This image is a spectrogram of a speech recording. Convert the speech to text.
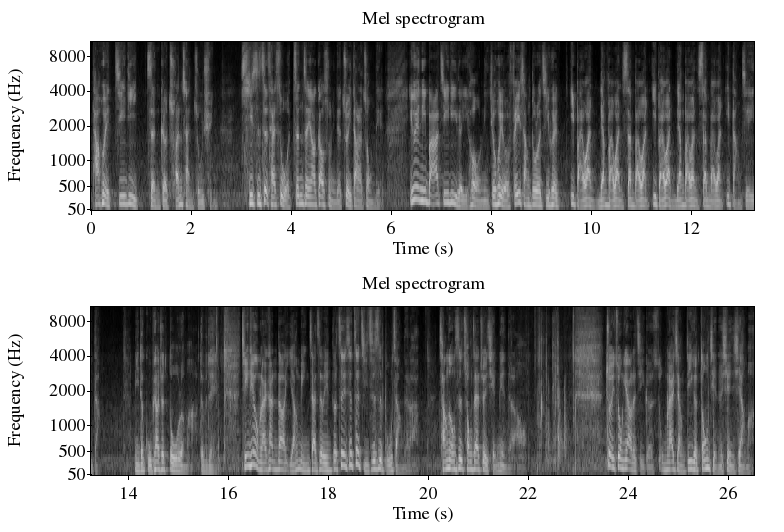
它会激励整个船产族群。其实这才是我真正要告诉你的最大的重点，因为你把它激励了以后，你就会有非常多的机会，一百万、两百万、三百万、一百万、两百万、三百万，一档接一档，你的股票就多了嘛，对不对？今天我们来看到阳明在这边，都这这这几只是补涨的啦，长荣是冲在最前面的哦。最重要的几个，我们来讲第一个东减的现象嘛。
